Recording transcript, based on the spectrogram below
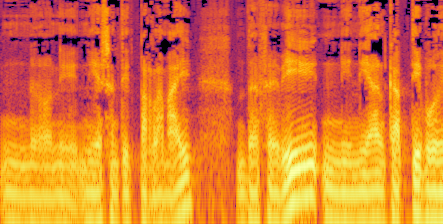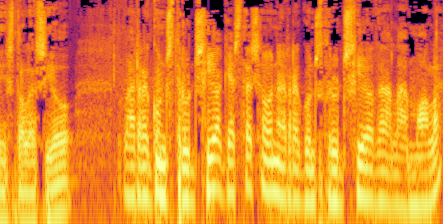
no ni, ni he sentit parlar mai de fer vi, ni n'hi ha cap tipus d'instal·lació. La reconstrucció, aquesta segona reconstrucció de la mola,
